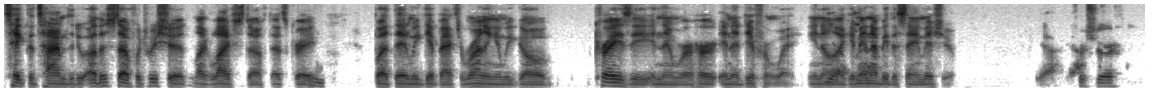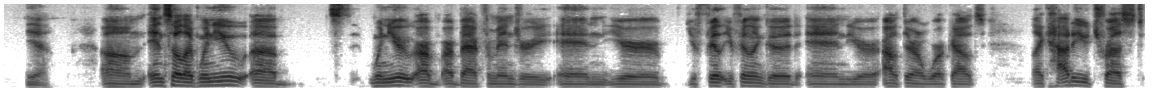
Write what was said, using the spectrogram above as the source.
take the time to do other stuff which we should like life stuff that's great mm-hmm. but then we get back to running and we go crazy and then we're hurt in a different way you know yeah, like it yeah. may not be the same issue yeah, yeah. for sure yeah um, and so like when you uh, when you are, are back from injury and you're you feel you're feeling good and you're out there on workouts, like how do you trust?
